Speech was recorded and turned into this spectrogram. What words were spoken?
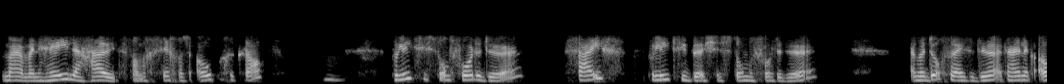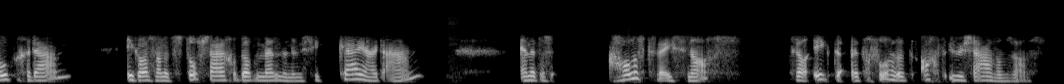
Maar mijn hele huid van mijn gezicht was opengekrapt. Hm. Politie stond voor de deur. Vijf politiebusjes stonden voor de deur. En mijn dochter heeft de deur uiteindelijk open gedaan. Ik was aan het stofzuigen op dat moment met de muziek keihard aan. En het was half twee s'nachts. Terwijl ik de- het gevoel had dat het acht uur s'avonds was.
